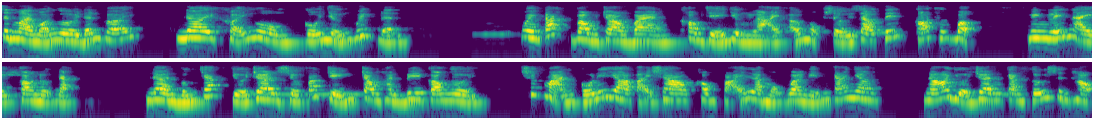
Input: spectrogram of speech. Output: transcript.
xin mời mọi người đến với nơi khởi nguồn của những quyết định. Nguyên tắc vòng tròn vàng không chỉ dừng lại ở một sự giao tiếp có thứ bậc. Nguyên lý này còn được đặt. Nền vững chắc dựa trên sự phát triển trong hành vi con người. Sức mạnh của lý do tại sao không phải là một quan điểm cá nhân. Nó dựa trên căn cứ sinh học.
